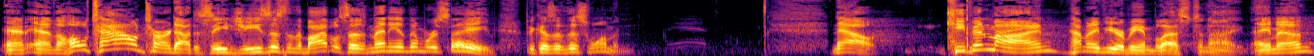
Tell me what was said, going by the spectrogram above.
And, and the whole town turned out to see Jesus, and the Bible says many of them were saved because of this woman. Now, keep in mind, how many of you are being blessed tonight? Amen?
